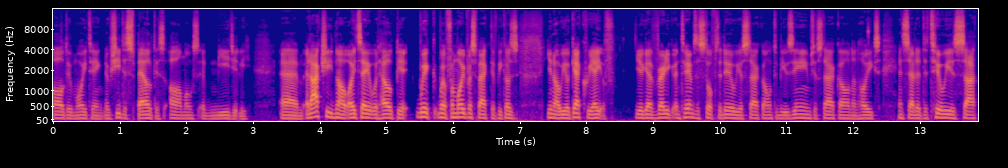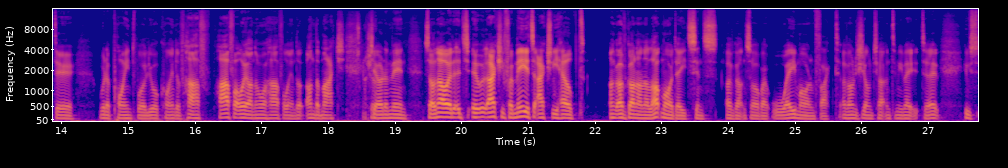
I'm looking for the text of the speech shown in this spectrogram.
I'll do my thing. Now she dispelled this almost immediately. Um, it actually no, I'd say it would help you. Well, from my perspective, because you know you'll get creative. You get very in terms of stuff to do. You'll start going to museums. You'll start going on hikes instead of the two of you sat there with a point while you're kind of half half eye on her, half eye on the on the match. Do you know what I mean? So no, it, it's it would actually for me it's actually helped. I've- I've gone on a lot more dates since I've gotten sober. Way more, in fact. I've only shown chatting to me mate today, who's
